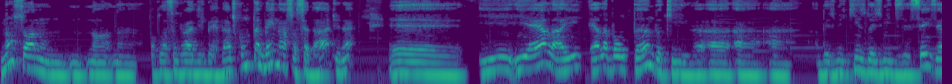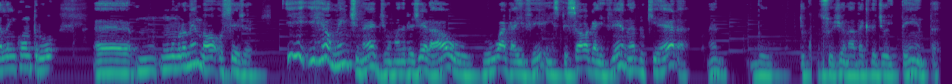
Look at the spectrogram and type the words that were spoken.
não só no, no, na população privada de liberdade, como também na sociedade, né? É, e, e, ela aí, ela voltando aqui a, a, a 2015, 2016, ela encontrou é, um, um, número menor, ou seja, e, e, realmente, né, de uma maneira geral, o, HIV, em especial o HIV, né, do que era, né, do, de quando surgiu na década de 80,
